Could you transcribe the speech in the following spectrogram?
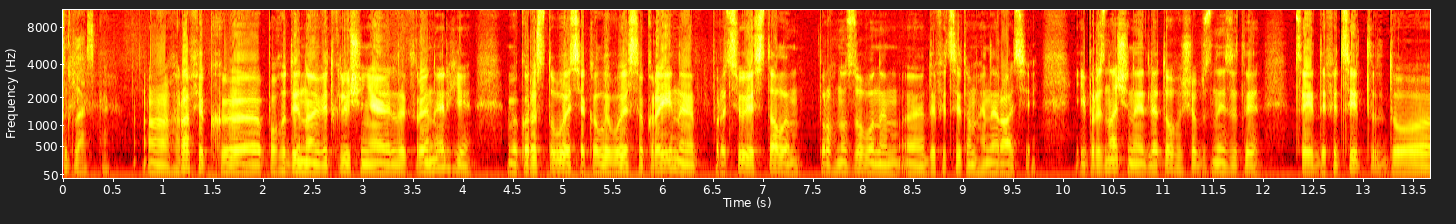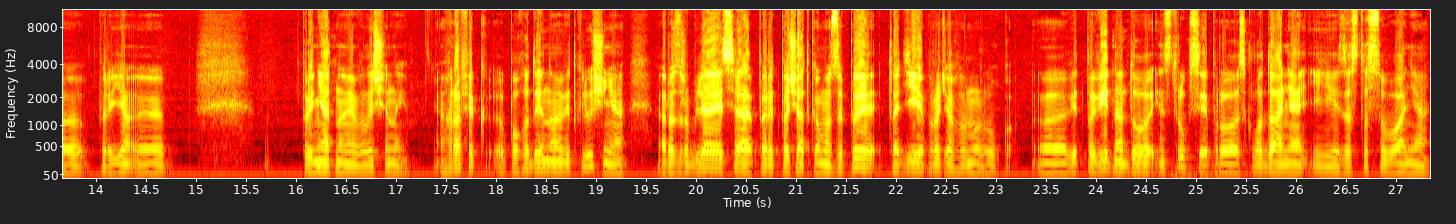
Будь ласка. Графік е, погодинного відключення електроенергії використовується, коли ВС України працює сталим прогнозованим е, дефіцитом генерації і призначений для того, щоб знизити цей дефіцит до е, прийнятної величини. Графік погодинного відключення розробляється перед початком ОЗП та діє протягом року. Е, Відповідно до інструкції про складання і застосування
